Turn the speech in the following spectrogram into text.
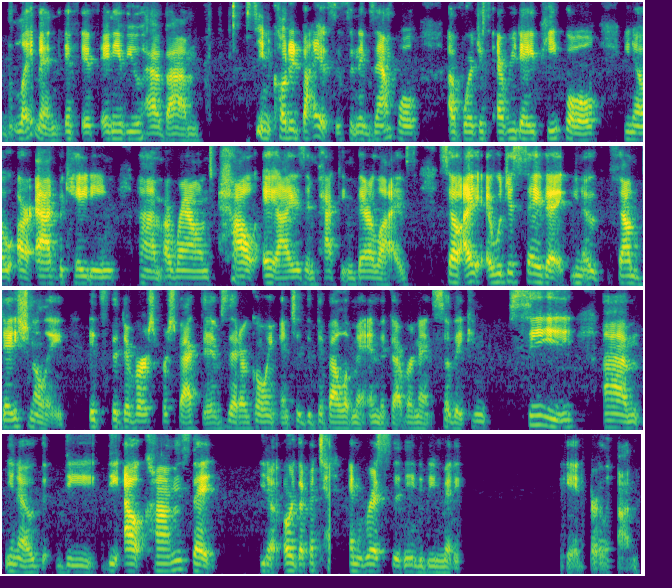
laymen. If, if any of you have um, seen coded bias, it's an example of where just everyday people, you know, are advocating um, around how AI is impacting their lives. So I, I would just say that, you know, foundationally, it's the diverse perspectives that are going into the development and the governance, so they can see, um, you know, the, the the outcomes that, you know, or the potential and risks that need to be mitigated early on.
